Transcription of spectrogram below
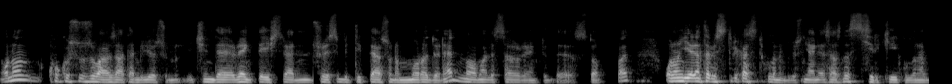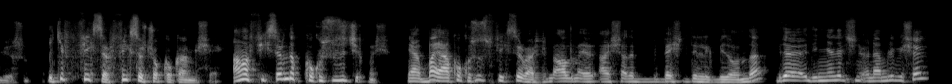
Onun kokusuzu var zaten biliyorsunuz. İçinde renk değiştiren süresi bittikten sonra mora dönen. Normalde sarı renkli de stop bat. Onun yerine tabii citric acid kullanabiliyorsun. Yani esasında sirkeyi kullanabiliyorsun. İki fixer. Fixer çok kokan bir şey. Ama fixer'ın da kokusuzu çıkmış. Yani bayağı kokusuz fixer var. Şimdi aldım aşağıda 5 litrelik bidonda. Bir de dinleyenler için önemli bir şey.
